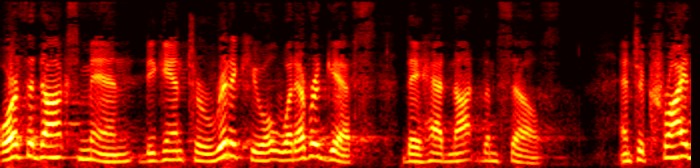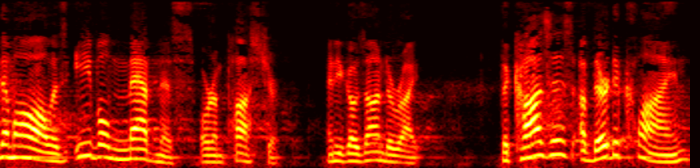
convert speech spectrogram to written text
orthodox men began to ridicule whatever gifts they had not themselves, and to cry them all as evil madness or imposture. And he goes on to write, the causes of their decline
